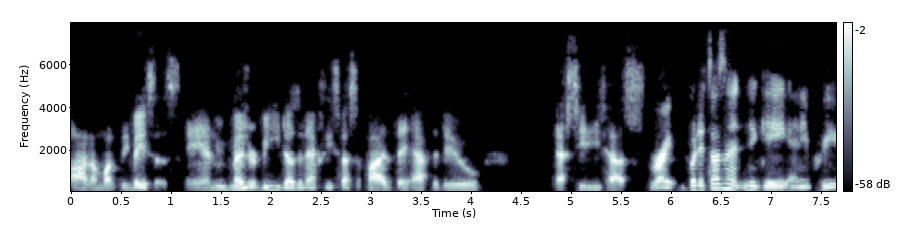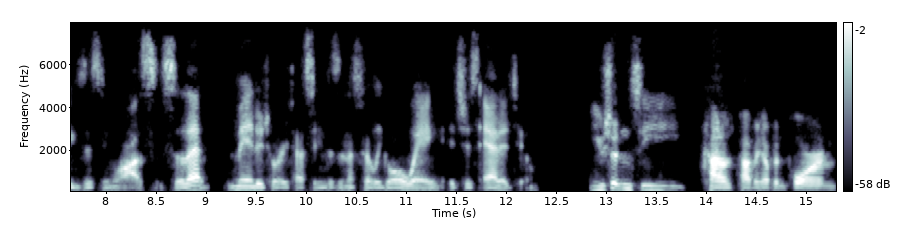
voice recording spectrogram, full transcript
on a monthly basis. And Mhm. Measure B doesn't actually specify that they have to do STD tests. Right, but it doesn't negate any pre-existing laws. So that mandatory testing doesn't necessarily go away. It's just added to. You shouldn't see condoms popping up in porn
